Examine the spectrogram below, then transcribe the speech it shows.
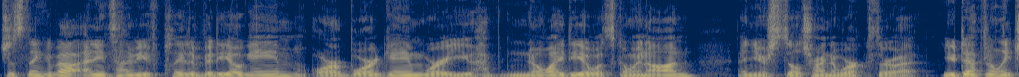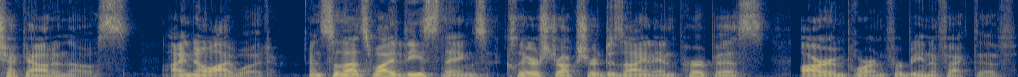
Just think about any time you've played a video game or a board game where you have no idea what's going on and you're still trying to work through it. You definitely check out in those. I know I would. And so that's why these things clear structure, design, and purpose are important for being effective.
